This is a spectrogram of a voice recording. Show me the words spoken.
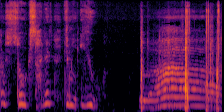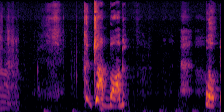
I'm so excited to meet you. Wow. Good job, Bob. Boop.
